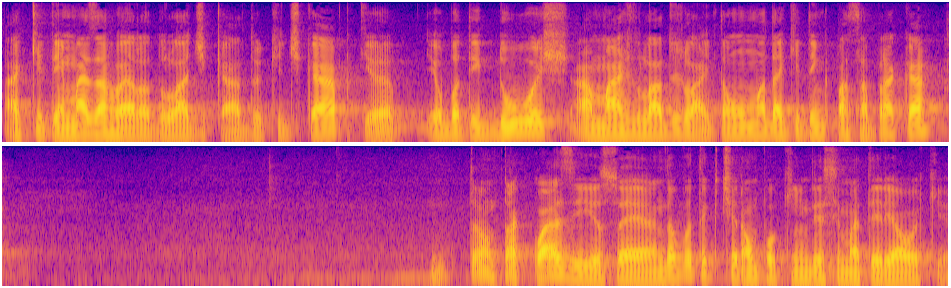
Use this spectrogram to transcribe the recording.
Aqui tem mais arruela do lado de cá do que de cá, porque eu botei duas a mais do lado de lá. Então uma daqui tem que passar para cá. Então tá quase isso, é. Ainda vou ter que tirar um pouquinho desse material aqui.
